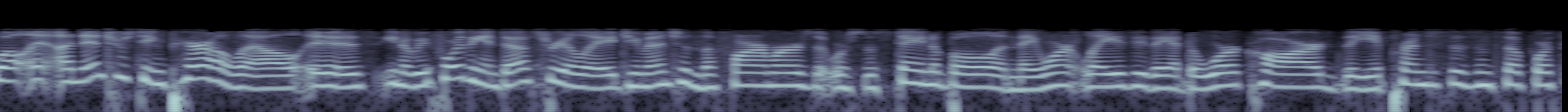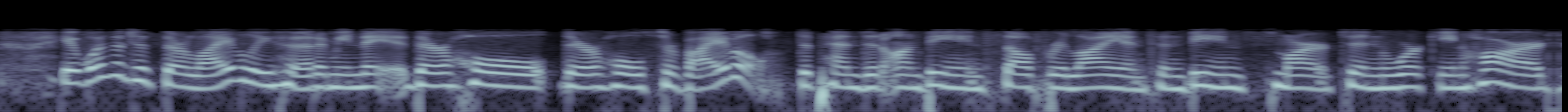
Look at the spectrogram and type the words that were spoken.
Well, an interesting parallel is, you know, before the industrial age, you mentioned the farmers that were sustainable and they weren't lazy. They had to work hard. The apprentices and so forth. It wasn't just their livelihood. I mean, they, their whole their whole survival depended on being self-reliant and being smart and working hard.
